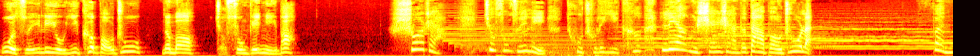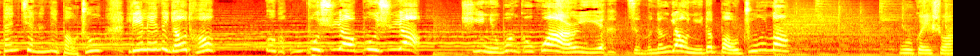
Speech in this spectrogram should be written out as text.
我嘴里有一颗宝珠，那么就送给你吧。”说着，就从嘴里吐出了一颗亮闪闪的大宝珠来。范丹见了那宝珠，连连的摇头。哦，不需要，不需要，替你问个话而已，怎么能要你的宝珠呢？乌龟说：“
